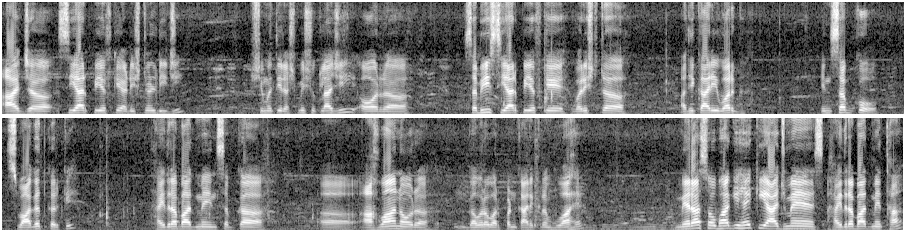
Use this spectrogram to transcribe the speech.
आज सीआरपीएफ के एडिशनल डीजी श्रीमती रश्मि शुक्ला जी और सभी सीआरपीएफ के वरिष्ठ अधिकारी वर्ग, इन सबको स्वागत करके हैदराबाद में इन सब का आह्वान और गौरव अर्पण कार्यक्रम हुआ है। मेरा सौभाग्य है कि आज मैं हैदराबाद में था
